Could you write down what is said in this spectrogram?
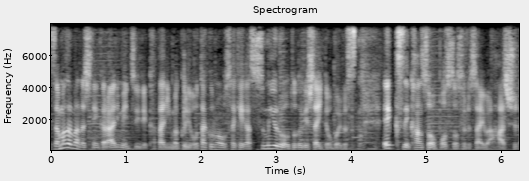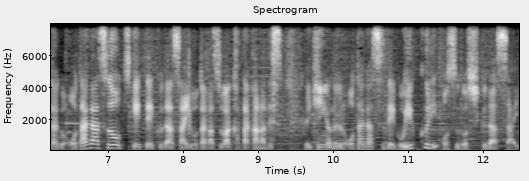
さまざまな視点からアニメについて語りまくりオタクのお酒が進む夜をお届けしたいと思います。X で感想をポストする際は「ハッシュタグオタガス」をつけてください。オタガスはカタカナです。えー金曜の夜オタガスでごゆっくりお過過ごしください。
